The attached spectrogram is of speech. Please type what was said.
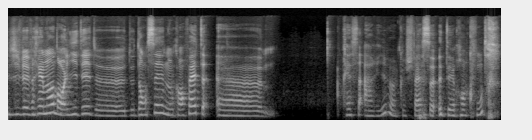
J'y vais vraiment dans l'idée de, de danser. Donc en fait, euh, après ça arrive que je fasse des rencontres,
